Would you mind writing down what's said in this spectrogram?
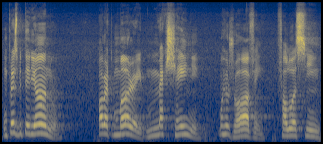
Um presbiteriano, Robert Murray McShane, morreu jovem, falou assim,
